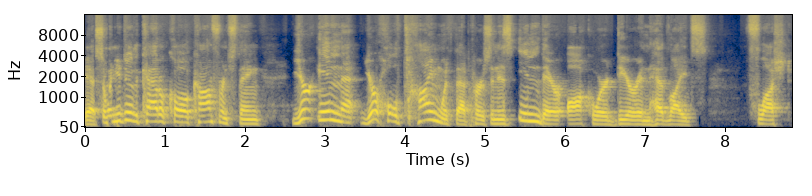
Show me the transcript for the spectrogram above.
yeah so when you do the cattle call conference thing you're in that your whole time with that person is in their awkward deer in headlights flushed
